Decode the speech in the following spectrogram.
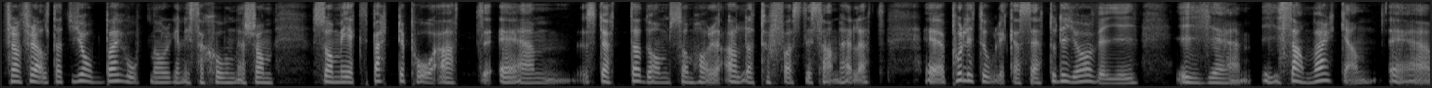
framförallt att jobba ihop med organisationer som, som är experter på att eh, stötta de som har det allra tuffast i samhället eh, på lite olika sätt och det gör vi i, i, eh, i samverkan. Eh,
